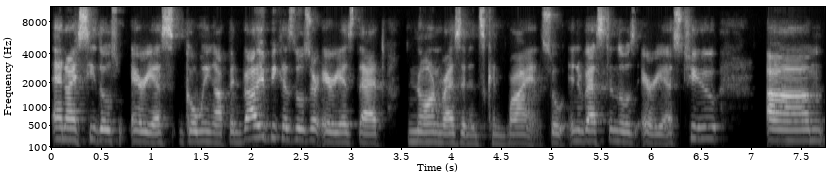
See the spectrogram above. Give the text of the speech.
And I see those areas going up in value because those are areas that non-residents can buy in. So invest in those areas too. Um,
